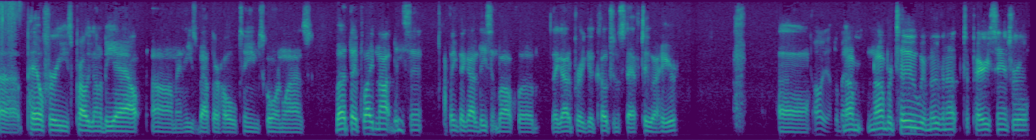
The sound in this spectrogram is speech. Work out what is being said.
uh, Pelfrey's probably going to be out, um, and he's about their whole team scoring wise. But they played Knott decent. I think they got a decent ball club. They got a pretty good coaching staff too. I hear. Uh, Oh yeah. Num- number two, we're moving up to Perry Central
